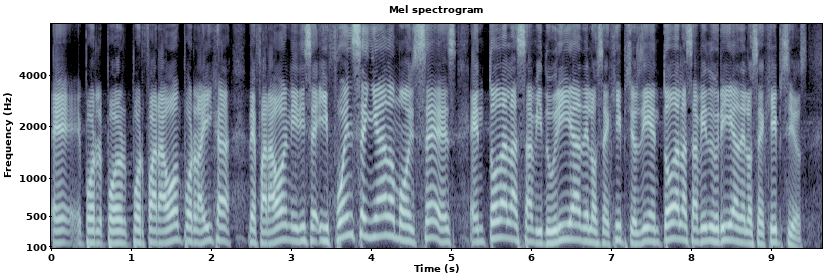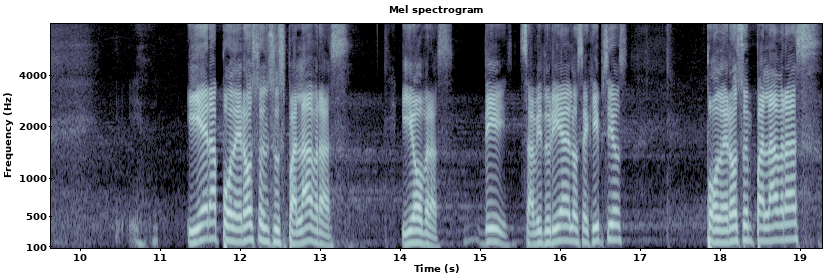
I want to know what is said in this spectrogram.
eh, por, por, Faraón, por la hija de Faraón, y dice, y fue enseñado Moisés en toda la sabiduría de los egipcios, y en toda la sabiduría de los egipcios. Y era poderoso en sus palabras y obras. Di, sabiduría de los egipcios, poderoso en palabras,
